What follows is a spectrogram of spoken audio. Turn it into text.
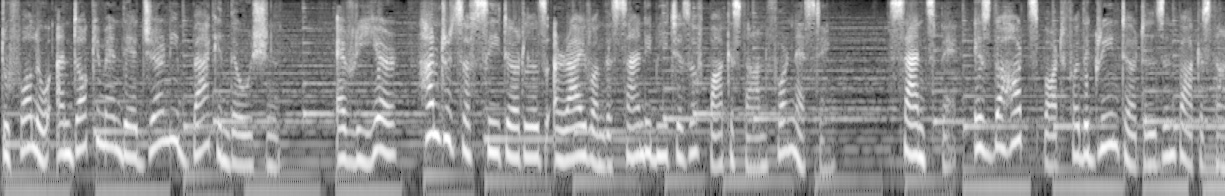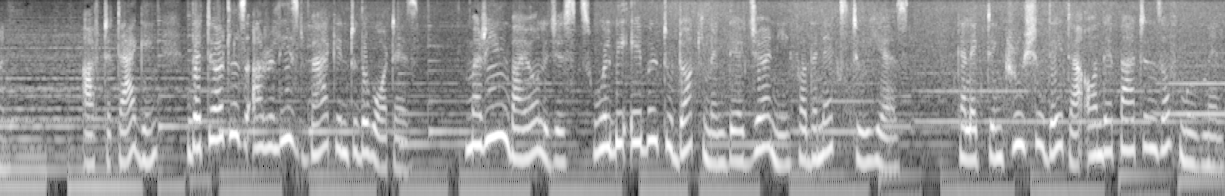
to follow and document their journey back in the ocean. Every year, hundreds of sea turtles arrive on the sandy beaches of Pakistan for nesting. Sandspit is the hotspot for the green turtles in Pakistan. After tagging, the turtles are released back into the waters. Marine biologists will be able to document their journey for the next two years, collecting crucial data on their patterns of movement.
